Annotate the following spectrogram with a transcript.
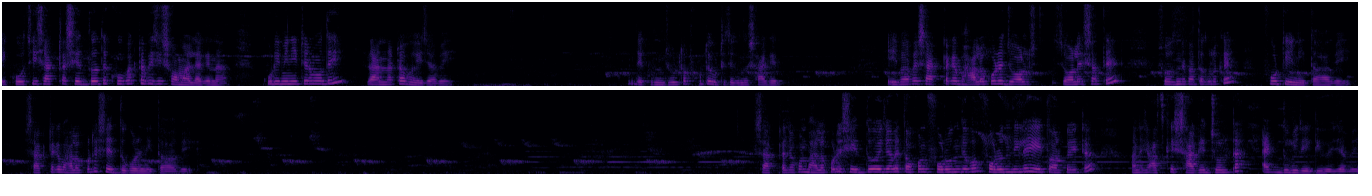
এই কচি শাকটা সেদ্ধ হতে খুব একটা বেশি সময় লাগে না, কুড়ি মিনিটের মধ্যেই রান্নাটা হয়ে যাবে। দেখুন, ঝোলটা ফুটে উঠেছে কিন্তু শাকের। এইভাবে শাকটাকে ভালো করে জল, জলের সাথে সজনে পাতাগুলোকে ফুটিয়ে নিতে হবে। শাকটাকে ভালো করে সেদ্ধ করে নিতে হবে। শাকটা যখন ভালো করে সেদ্ধ হয়ে যাবে, তখন ফোড়ন দেবো। ফোড়ন দিলে এই তরকারিটা মানে আজকে শাকের ঝোলটা একদমই রেডি হয়ে যাবে।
